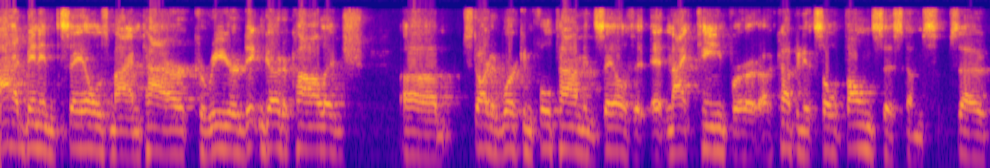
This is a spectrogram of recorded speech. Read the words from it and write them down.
I had been in sales my entire career, didn't go to college, uh, started working full time in sales at, at, 19 for a company that sold phone systems. So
